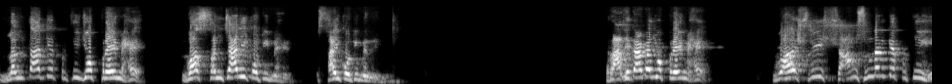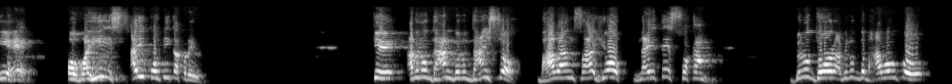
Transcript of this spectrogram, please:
ललता के प्रति जो प्रेम है, वह संचारी कोटि में है, स्थायी कोटि में नहीं राधिका का जो प्रेम है, वह श्री श्याम सुंदर के प्रति ही है, और वही स्थायी कोटि का प्रेम। कि अविरुद्धान विरुद्धांश भावांशा यो नयते स्वकम। विरुद्ध और अविरुद्ध भावों को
